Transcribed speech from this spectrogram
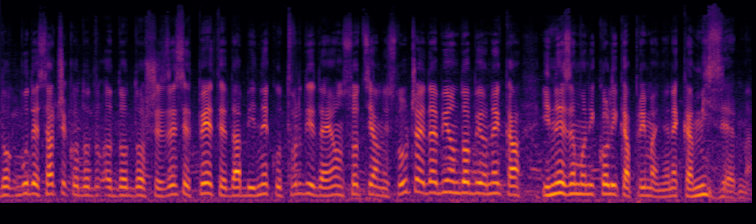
dok bude sačekao do, do, do 65. da bi neku tvrdi da je on socijalni slučaj, da bi on dobio neka, i ne znamo nikolika primanja, neka mizerna.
